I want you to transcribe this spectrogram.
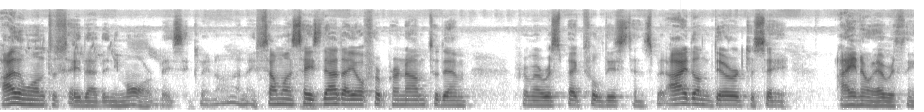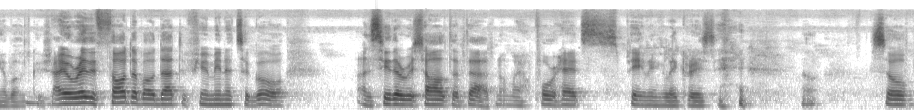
I don't want to say that anymore. Basically, no. And if someone says that, I offer pranam to them from a respectful distance. But I don't dare to say I know everything about Krishna. I already thought about that a few minutes ago, and see the result of that. No, my forehead's spinning like crazy. no? So,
